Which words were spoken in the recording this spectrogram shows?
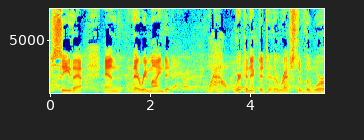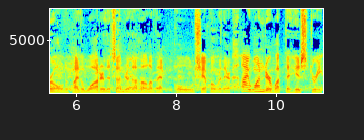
see that and they're reminded wow, we're connected to the rest of the world by the water that's under the hull of that old ship over there. I wonder what the history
